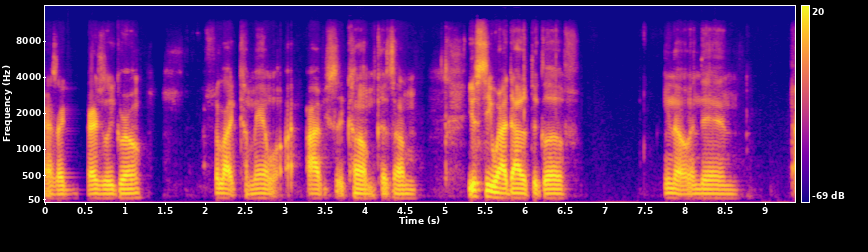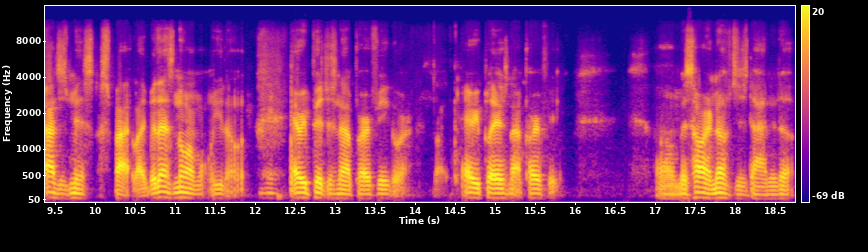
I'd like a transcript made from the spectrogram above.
as I gradually grow, I feel like command will obviously come because um you'll see where I dotted the glove, you know, and then I just missed a spot. Like, but that's normal, you know. Every pitch is not perfect, or right. every player is not perfect. Um, it's hard enough just dotting it up,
